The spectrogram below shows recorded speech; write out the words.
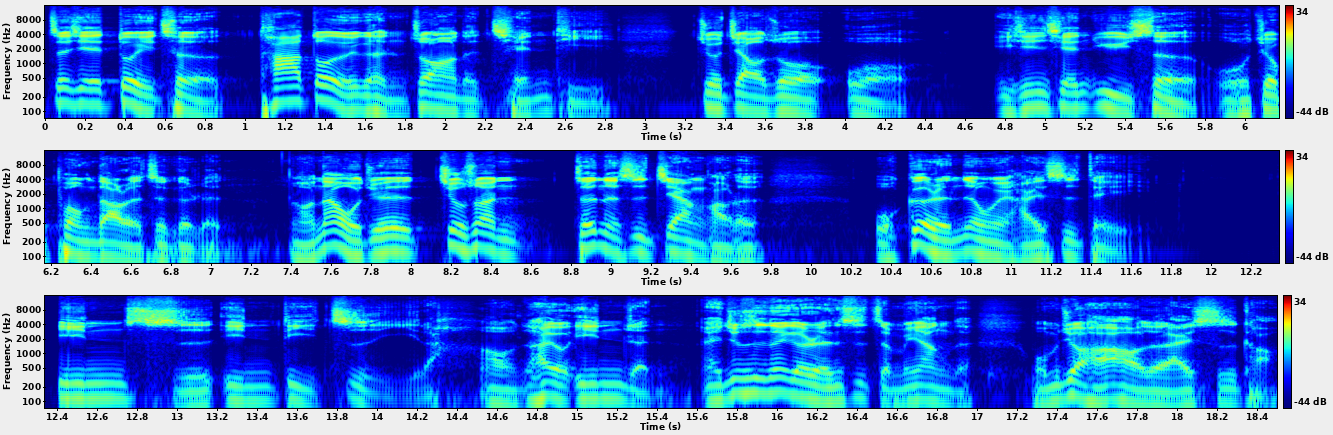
这些对策，它都有一个很重要的前提，就叫做我已经先预设，我就碰到了这个人啊，那我觉得就算真的是这样好了，我个人认为还是得。因时因地制宜啦，哦，还有因人，哎，就是那个人是怎么样的，我们就好好的来思考，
